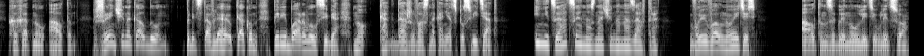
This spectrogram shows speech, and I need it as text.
— хохотнул Алтон. «Женщина-колдун. Представляю, как он перебарывал себя. Но когда же вас, наконец, посвятят?» Инициация назначена на завтра». «Вы волнуетесь?» Алтон заглянул Лите в лицо.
